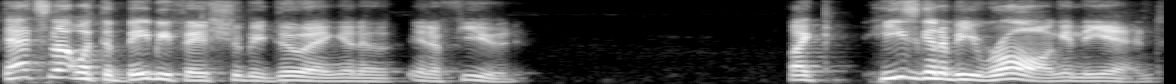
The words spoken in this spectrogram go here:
that's not what the babyface should be doing in a in a feud. Like he's going to be wrong in the end.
